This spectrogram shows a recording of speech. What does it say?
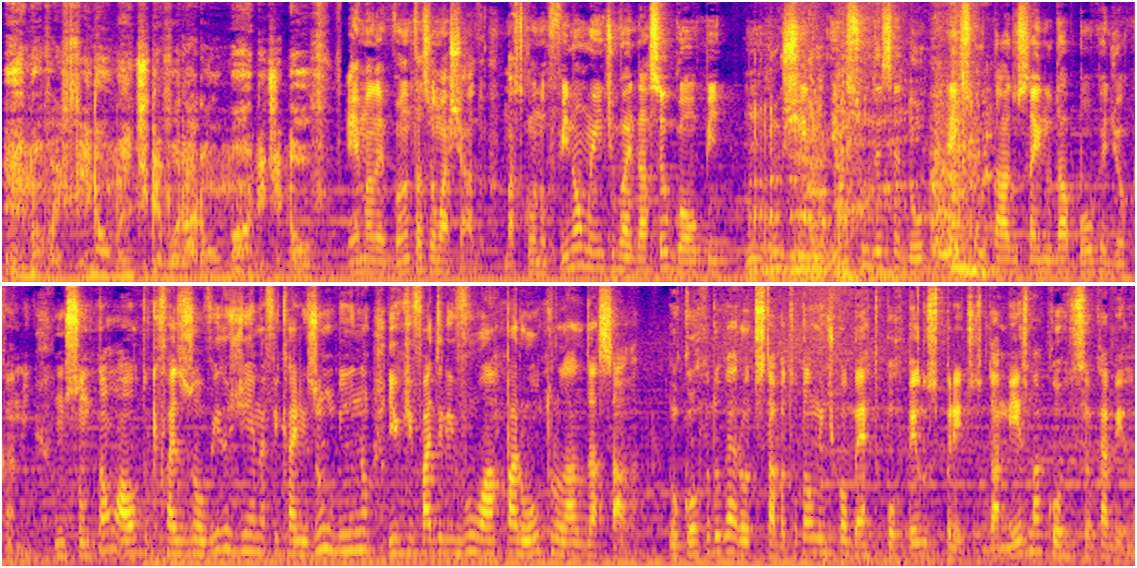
Vai finalmente devorar um humano de novo. Emma levanta seu machado, mas quando finalmente vai dar seu golpe, um rugido ensurdecedor é escutado saindo da boca de Okami. Um som tão alto que faz os ouvidos de Emma ficarem zumbindo e o que faz ele voar para o outro lado da sala. O corpo do garoto estava totalmente coberto por pelos pretos, da mesma cor de seu cabelo,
